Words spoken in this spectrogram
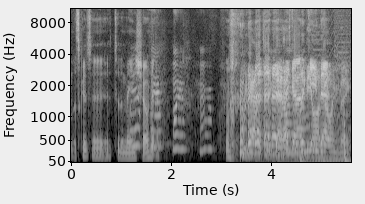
let's get to to the main show now. We gotta keep that. That's gotta the keep that. ongoing thing.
